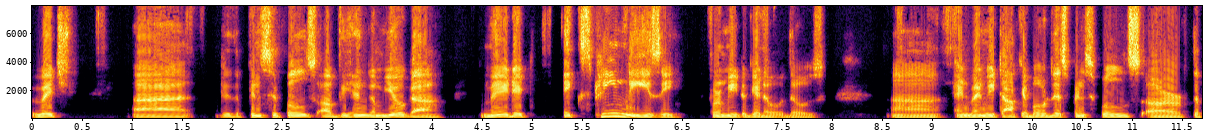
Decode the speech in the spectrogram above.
which uh, the principles of vihangam yoga made it extremely easy for me to get over those. Uh, and when we talk about these principles or the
